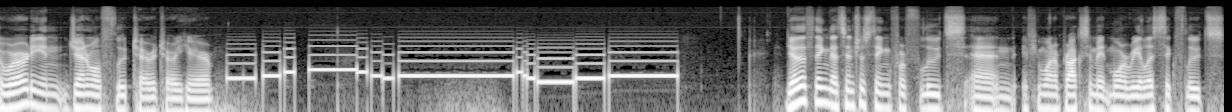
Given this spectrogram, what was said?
So we're already in general flute territory here. The other thing that's interesting for flutes, and if you want to approximate more realistic flutes,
